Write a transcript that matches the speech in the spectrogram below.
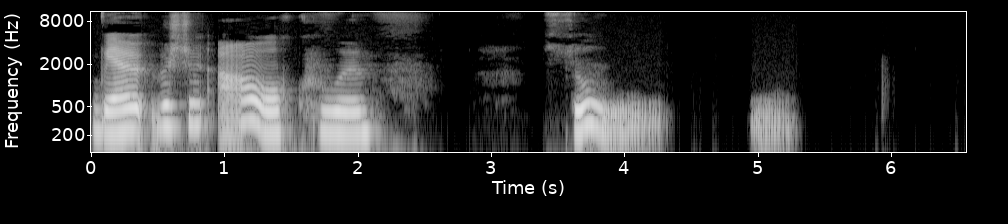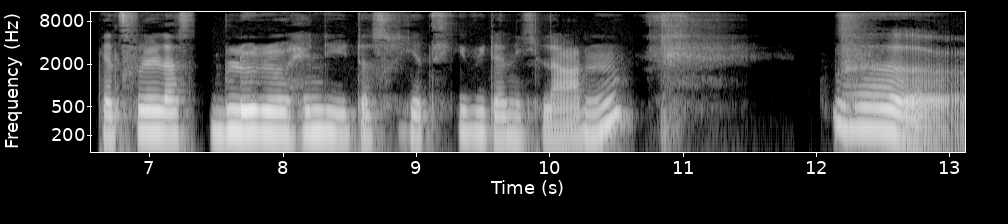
Wäre bestimmt auch cool. So. Jetzt will das blöde Handy das jetzt hier wieder nicht laden. Äh,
